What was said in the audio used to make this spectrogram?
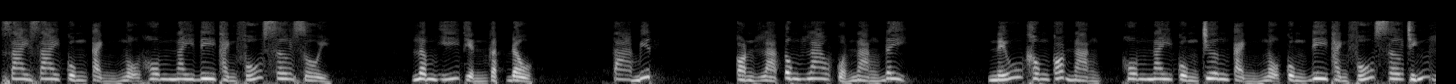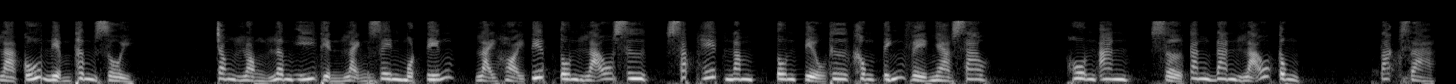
dai dai cùng cảnh ngộ hôm nay đi thành phố sơ rồi. Lâm Ý Thiển gật đầu. Ta biết. Còn là công lao của nàng đây. Nếu không có nàng, hôm nay cùng trương cảnh ngộ cùng đi thành phố sơ chính là cố niệm thâm rồi. Trong lòng Lâm Ý Thiển lạnh rên một tiếng, lại hỏi tiếp tôn lão sư, sắp hết năm, tôn tiểu thư không tính về nhà sao. Hôn an, sở căng đan lão công. Tác giả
